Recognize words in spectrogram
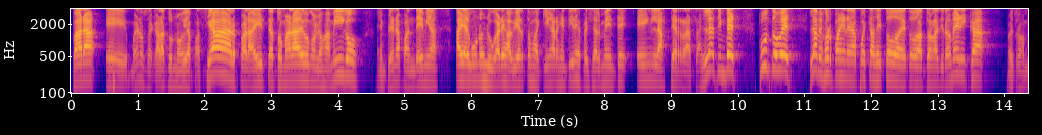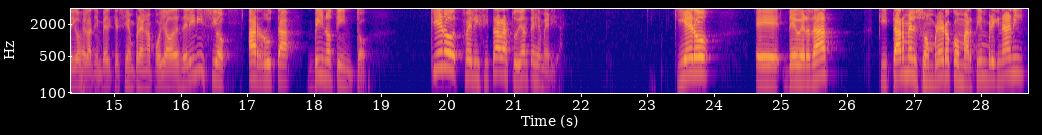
para, eh, bueno, sacar a tu novia a pasear, para irte a tomar algo con los amigos. En plena pandemia hay algunos lugares abiertos aquí en Argentina, especialmente en las terrazas. LatinBet.bet, la mejor página de apuestas de toda, de toda, toda Latinoamérica. Nuestros amigos de LatinBet que siempre han apoyado desde el inicio a Ruta Vino Tinto. Quiero felicitar a estudiantes de Mérida. Quiero eh, de verdad quitarme el sombrero con Martín Brignani.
